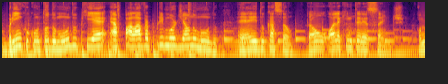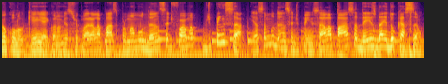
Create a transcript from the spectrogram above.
brinco com todo mundo, que é a palavra primordial no mundo, é a educação. Então, olha que interessante. Como eu coloquei, a economia circular ela passa por uma mudança de forma de pensar. E essa mudança de pensar ela passa desde a educação.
